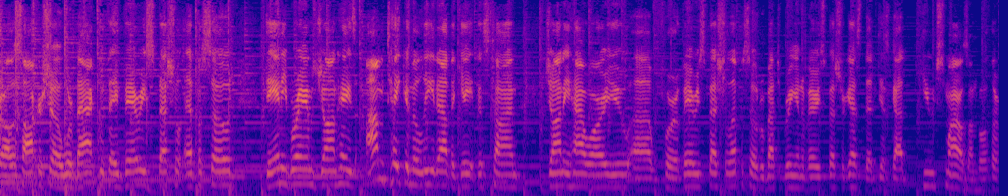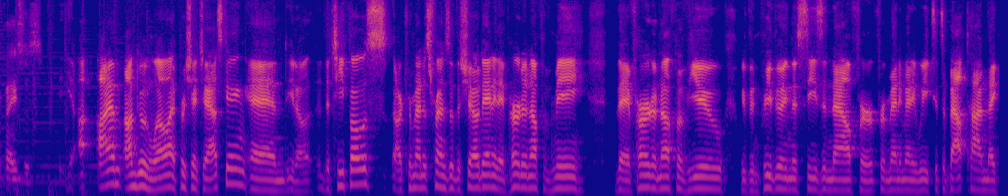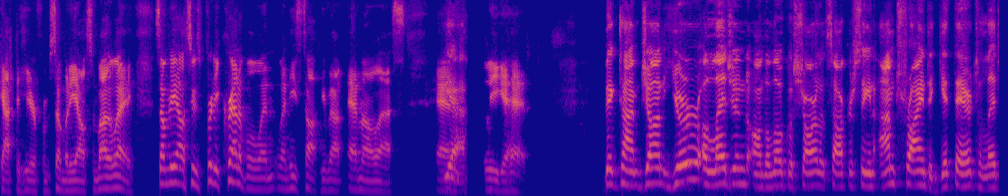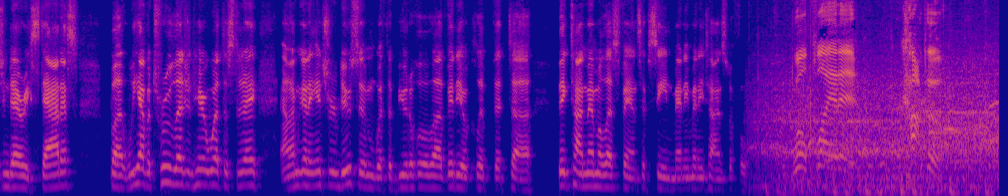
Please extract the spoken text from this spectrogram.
Charlotte Soccer Show. We're back with a very special episode. Danny Brams, John Hayes. I'm taking the lead out the gate this time. Johnny, how are you? Uh, for a very special episode, we're about to bring in a very special guest that has got huge smiles on both our faces. Yeah, I'm I'm doing well. I appreciate you asking. And you know, the Tifos are tremendous friends of the show, Danny. They've heard enough of me. They've heard enough of you. We've been previewing this season now for for many many weeks. It's about time they got to hear from somebody else. And by the way, somebody else who's pretty credible when when he's talking about MLS and Yeah. league ahead. Big time. John, you're a legend on the local Charlotte soccer scene. I'm trying to get there to legendary status, but we have a true legend here with us today, and I'm going to introduce him with a beautiful uh, video clip that uh, big time MLS fans have seen many, many times before. We'll play it in. Kaku.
